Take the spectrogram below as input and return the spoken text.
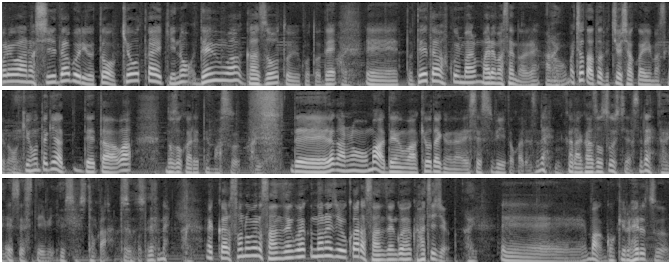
これはあの CW と筐体域の電話画像ということで、はい。えーっとデータは含まれませんのでね、あのはい。まあ、ちょっと後で注釈は言いますけども、ええ。基本的にはデータは除かれてます。はい。でだからあの、まあ、電話、筐体機の電話 SSB とかですね、うん。から画像通信ですね、はい。SSTV SST とかということですね。それからその上の3570から3580、はい。えーまあ、5kHz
